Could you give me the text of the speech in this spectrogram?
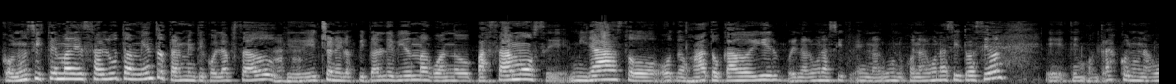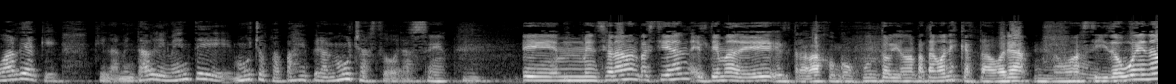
con un sistema de salud también totalmente colapsado, que de hecho en el hospital de Viedma cuando pasamos, eh, mirás o, nos ha tocado ir en alguna, en algún, con alguna situación, eh, te encontrás con una guardia que, que lamentablemente muchos papás esperan muchas horas. Sí. Mm. Eh, mencionaban recién el tema del trabajo en conjunto Viedma Patagones, que hasta ahora no ha sido bueno.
